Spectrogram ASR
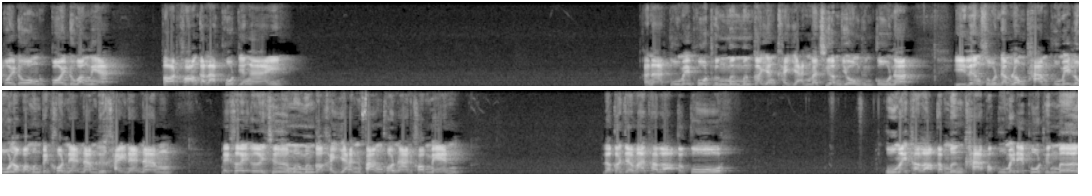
โกยดวงโกยดวงเนี่ย สอดคล้องกับหลักพุทธยังไง ขนาดกูไม่พูดถึงมึงมึงก็ยังขยันมาเชื่อมโยงถึงกูนะอีเรื่องศูนย์ดำรงธรรมกูไม่รู้หรอกว่ามึงเป็นคนแนะนำหรือใครแนะนำไม่เคยเอ่ยชื่อมึงมึงก็ขยันฟังคนอ่านคอมเมนต์แล้วก็จะมาทะเลาะกับกู กูไม่ทะเลาะกับมึงค่ะ เพราะกูไม่ได้พูดถึงมึง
